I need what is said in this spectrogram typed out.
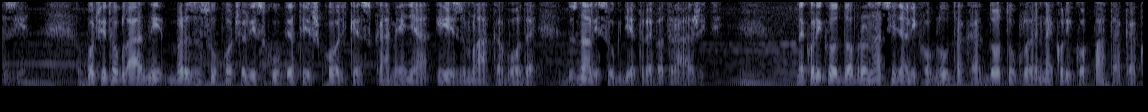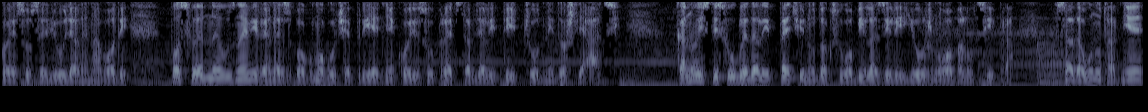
Azije. Očito gladni, brzo su počeli skupljati školjke s kamenja i iz mlaka vode, znali su gdje treba tražiti. Nekoliko dobro naciljanih oblutaka dotuklo je nekoliko pataka koje su se ljuljale na vodi, posve neuznemirene zbog moguće prijetnje koju su predstavljali ti čudni došljaci. Kanuisti su ugledali pećinu dok su obilazili južnu obalu Cipra. Sada unutar nje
